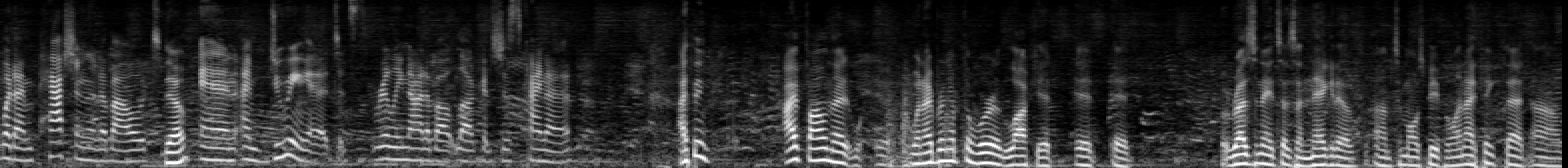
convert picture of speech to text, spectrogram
what I'm passionate about. Yeah. And I'm doing it. It's really not about luck. It's just kind of I think I found that when I bring up the word luck, it it it resonates as a negative um, to most people, and I think that um,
